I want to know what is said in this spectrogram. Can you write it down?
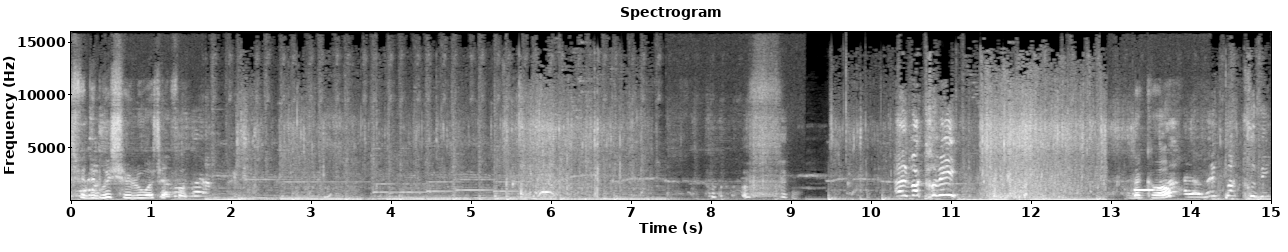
Je fais des bruits chelous à chaque fois Elle va crever D'accord. Elle a même pas crevé.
